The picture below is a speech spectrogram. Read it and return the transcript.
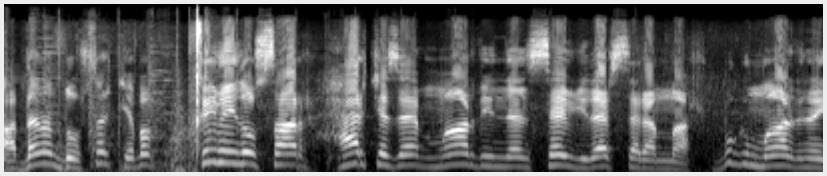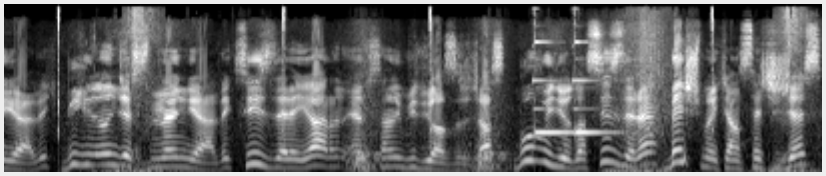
Adana dostlar kebap. Kıymetli dostlar, herkese Mardin'den sevgiler, selamlar. Bugün Mardin'e geldik. Bir gün öncesinden geldik. Sizlere yarın efsane bir video hazırlayacağız. Bu videoda sizlere 5 mekan seçeceğiz.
